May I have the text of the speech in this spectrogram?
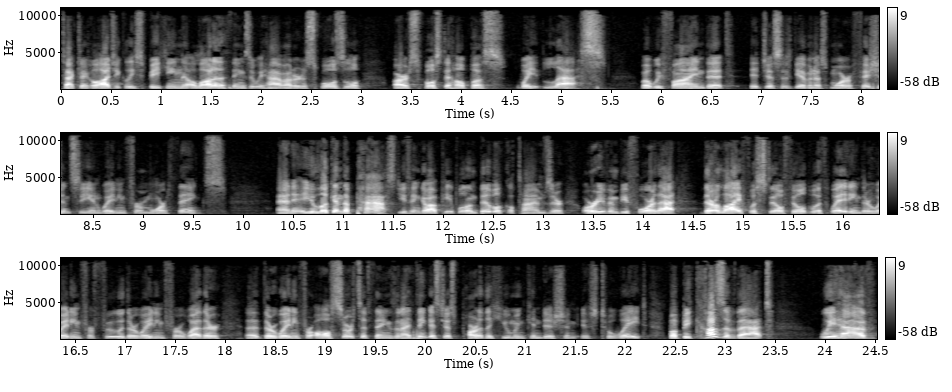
technologically speaking, a lot of the things that we have at our disposal are supposed to help us wait less. But we find that it just has given us more efficiency in waiting for more things. And you look in the past, you think about people in biblical times or, or even before that, their life was still filled with waiting. They're waiting for food, they're waiting for weather, uh, they're waiting for all sorts of things. And I think it's just part of the human condition is to wait. But because of that, we have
